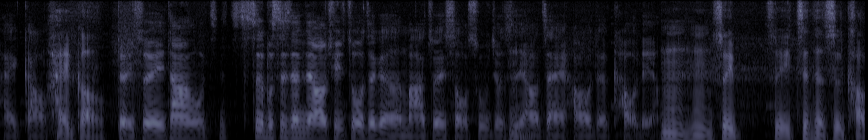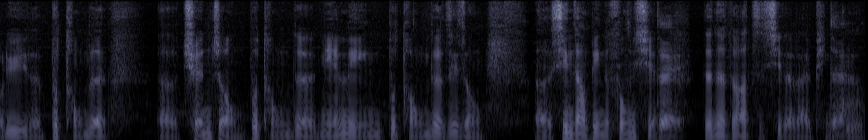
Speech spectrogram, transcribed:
还高，还高。对，所以当然是不是真的要去做这个麻醉手术，就是要再好好的考量。嗯嗯，所以所以真的是考虑了不同的呃犬种、不同的年龄、不同的这种呃心脏病的风险，对，真的都要仔细的来评估。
